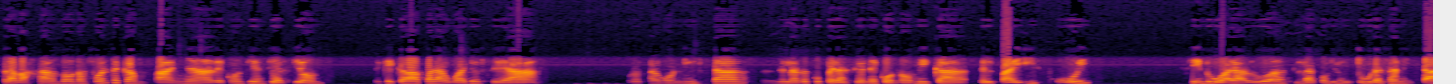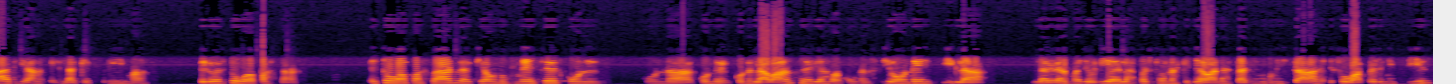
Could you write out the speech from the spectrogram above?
trabajando una fuerte campaña de concienciación de que cada paraguayo sea protagonista de la recuperación económica del país. Hoy, sin lugar a dudas, la coyuntura sanitaria es la que prima, pero esto va a pasar. Esto va a pasar de aquí a unos meses con con el con el avance de las vacunaciones y la la gran mayoría de las personas que ya van a estar inmunizadas, eso va a permitir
